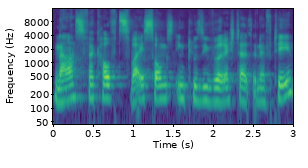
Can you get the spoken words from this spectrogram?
NAS verkauft zwei Songs inklusive Rechte als NFT.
